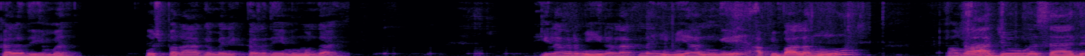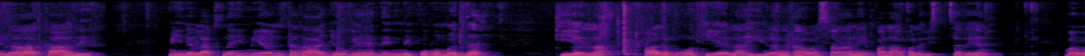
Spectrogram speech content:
පැළදීම පුෂ්පරාග මැණික් පැළදීම හොඳයි. ඊළඟට මීන ලග්න හිමියන්ගේ අපි බලමු රාජෝග සෑදෙන ආකාරය. මීන ලග්න හිමියන්ට රාජෝග හැදෙන්නේ කොහොමද කියලා පළමුව කියලා ඊළඟට අවසානයේ පලාඵල විස්තරය මම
